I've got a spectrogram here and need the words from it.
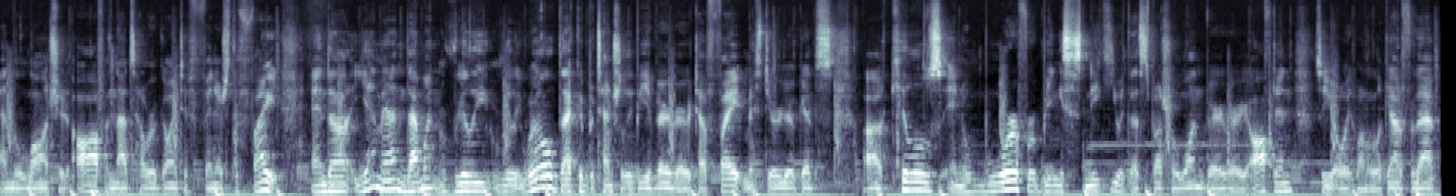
and launch it off, and that's how we're going to finish the fight. And uh, yeah, man, that went really, really well. That could potentially be a very, very tough fight. Mysterio gets uh, in war for being sneaky with that special one very, very often, so you always want to look out for that.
